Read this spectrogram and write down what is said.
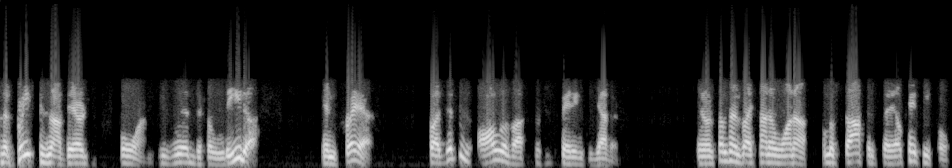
The priest is not there to perform; he's there to lead us in prayer. But this is all of us participating together. You know, sometimes I kind of want to almost stop and say, "Okay, people,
